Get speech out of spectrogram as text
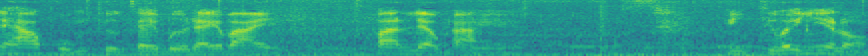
นะครับ ผมถือใจเบอร์ใดไว้ฟันแล้วกันถือว่าอย่างนี้เหรอ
